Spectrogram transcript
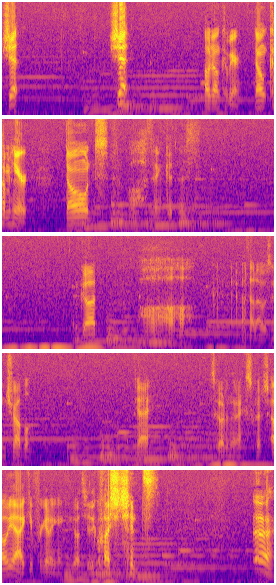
Shit! Shit! Oh, don't come here. Don't come here. Don't. Oh, thank goodness. Oh, God. Oh. I thought I was in trouble. Okay. Let's go to the next question. Oh, yeah, I keep forgetting I can go through the questions. Ugh.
